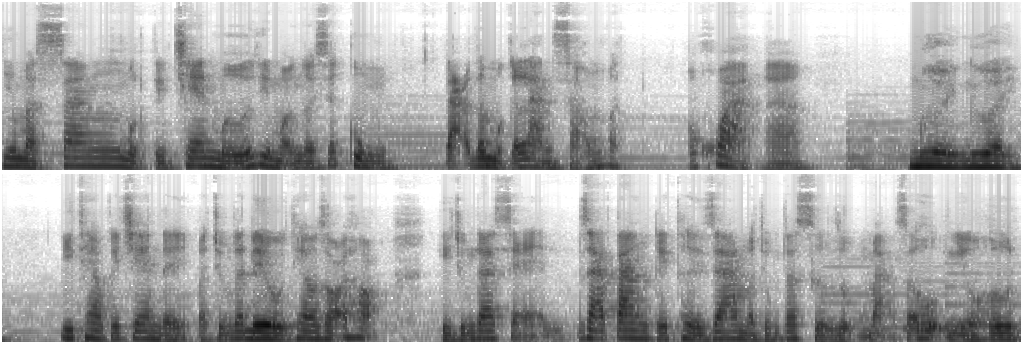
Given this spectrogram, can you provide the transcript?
nhưng mà sang một cái trend mới thì mọi người sẽ cùng tạo ra một cái làn sóng và có khoảng uh, 10 người đi theo cái trend đấy và chúng ta đều theo dõi họ thì chúng ta sẽ gia tăng cái thời gian mà chúng ta sử dụng mạng xã hội nhiều hơn.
